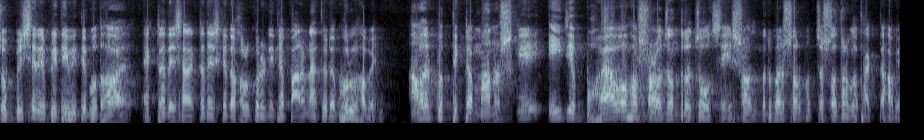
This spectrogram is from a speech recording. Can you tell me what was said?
চব্বিশের এই পৃথিবীতে বোধ হয় একটা দেশ আরেকটা দেশকে দখল করে নিতে পারে না এটা ভুল হবে। আমাদের প্রত্যেকটা মানুষকে এই যে ভয়াবহ ষড়যন্ত্র চলছে, এই ষড়যন্ত্রের ব্যাপারে সর্বোচ্চ সতর্ক থাকতে হবে।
